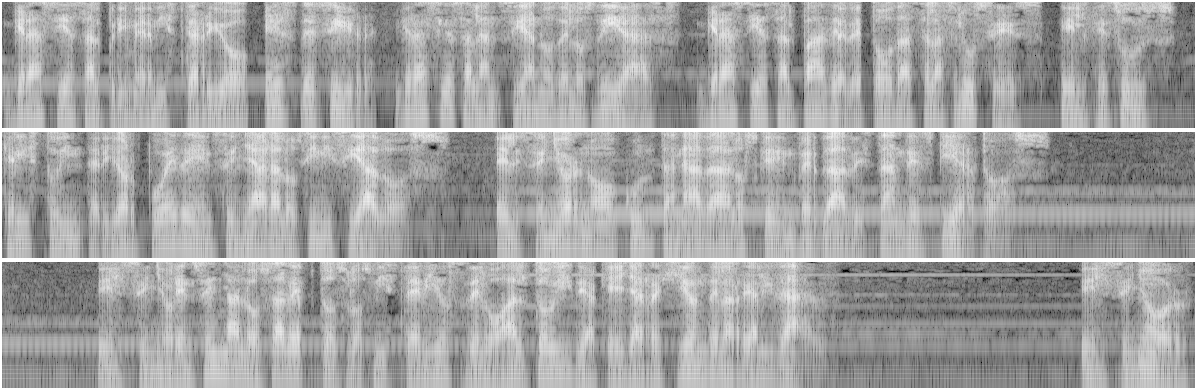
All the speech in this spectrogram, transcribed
Gracias al primer misterio, es decir, gracias al anciano de los días, gracias al Padre de todas las luces, el Jesús, Cristo interior puede enseñar a los iniciados. El Señor no oculta nada a los que en verdad están despiertos. El Señor enseña a los adeptos los misterios de lo alto y de aquella región de la realidad. El Señor,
